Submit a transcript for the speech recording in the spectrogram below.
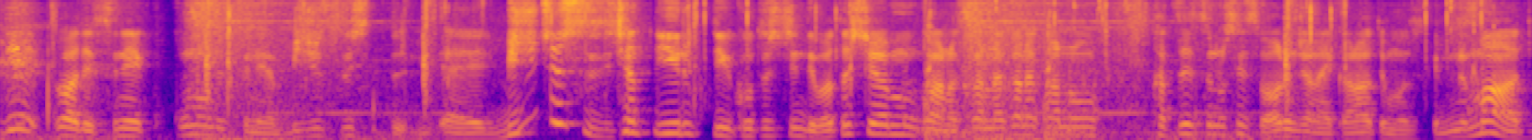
ではですね、ここのですね、美術室、えー、美術室でちゃんと言えるっていうこと時点で、私はもうあのなかなかの滑舌のセンスはあるんじゃないかなと思うんですけどね、まあ、美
